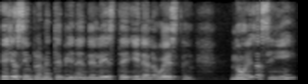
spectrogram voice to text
Ellos simplemente vienen del este y del oeste. ¿No es así?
